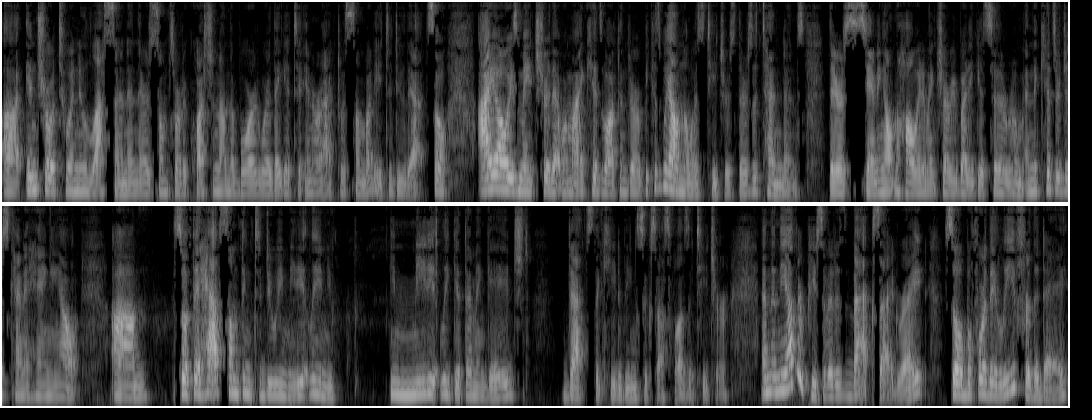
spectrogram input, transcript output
uh, intro to a new lesson and there's some sort of question on the board where they get to interact with somebody to do that. So I always made sure that when my kids walked in the door, because we all know as teachers, there's attendance, there's standing out in the hallway to make sure everybody gets to their room, and the kids are just kind of hanging out. Um, so if they have something to do immediately and you immediately get them engaged, that's the key to being successful as a teacher. And then the other piece of it is the backside, right? So before they leave for the day,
